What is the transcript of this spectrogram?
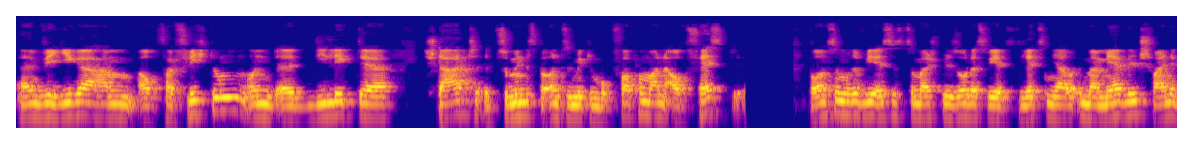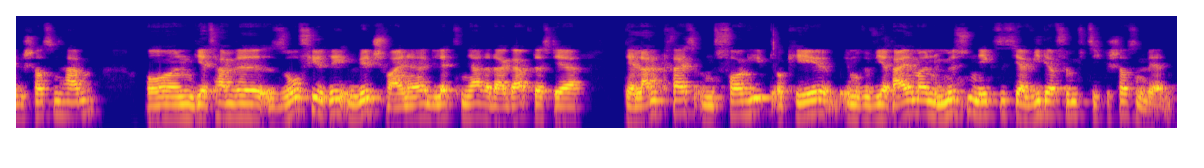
Äh, wir Jäger haben auch Verpflichtungen und äh, die legt der Staat, zumindest bei uns in Mecklenburg-Vorpommern, auch fest. Bei uns im Revier ist es zum Beispiel so, dass wir jetzt die letzten Jahre immer mehr Wildschweine geschossen haben. Und jetzt haben wir so viel Wildschweine die letzten Jahre da gehabt, dass der, der Landkreis uns vorgibt, okay, im Revier Reilmann müssen nächstes Jahr wieder 50 geschossen werden.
